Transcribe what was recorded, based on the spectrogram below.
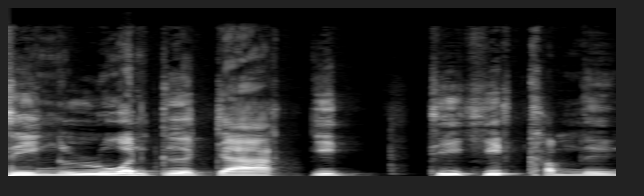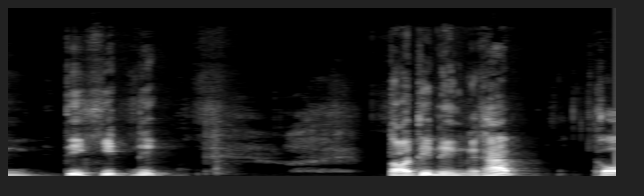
สิ่งล้วนเกิดจากจิตที่คิดคำหนึ่งที่คิดนึก ตอนที่หนึ่งนะครับ ข้อ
